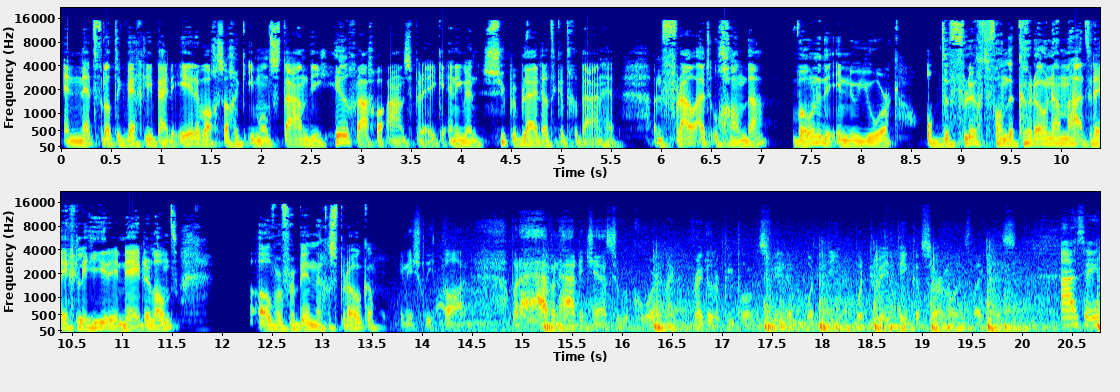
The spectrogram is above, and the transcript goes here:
En net voordat ik wegliep bij de erewacht zag ik iemand staan die ik heel graag wil aanspreken. En ik ben super blij dat ik het gedaan heb. Een vrouw uit Oeganda, wonende in New York, op de vlucht van de coronamaatregelen hier in Nederland. Over verbinden gesproken. initially thought, but I haven't had the chance to record like regular people on the street of what do, what do they think of ceremonies like this. Uh, so in,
